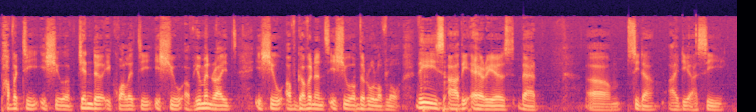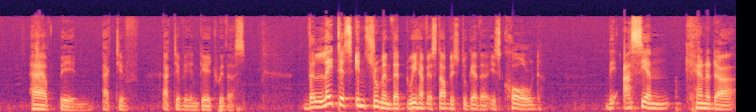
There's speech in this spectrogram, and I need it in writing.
poverty, issue of gender equality, issue of human rights, issue of governance, issue of the rule of law. These are the areas that um, CIDA, IDRC have been active, actively engaged with us. The latest instrument that we have established together is called the ASEAN Canada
